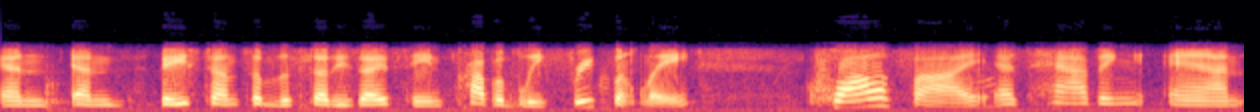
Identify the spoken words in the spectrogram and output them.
and and based on some of the studies I've seen, probably frequently qualify as having an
